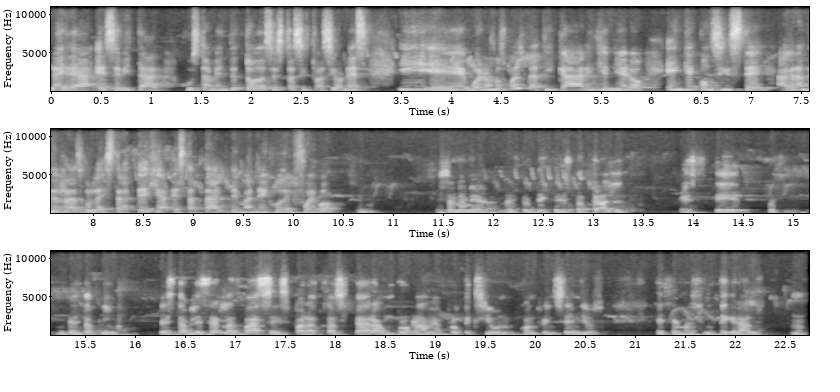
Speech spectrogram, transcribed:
la idea es evitar justamente todas estas situaciones. Y eh, bueno, ¿nos puedes platicar, ingeniero, en qué consiste a grandes rasgos la estrategia estatal de manejo del fuego? Sí, la estrategia estatal este, pues, intenta establecer las bases para transitar a un programa de protección contra incendios que sea más integral. ¿no?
